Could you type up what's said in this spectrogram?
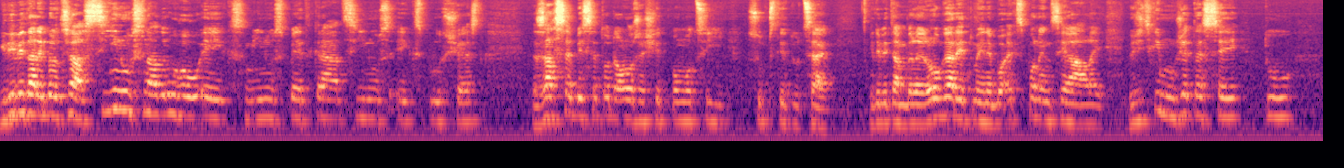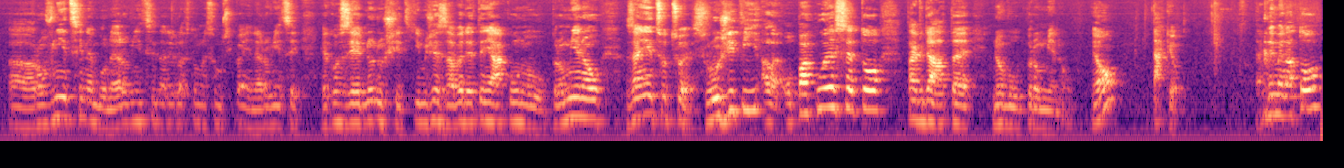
Kdyby tady byl třeba sinus na druhou x, minus pětkrát sinus x plus 6, zase by se to dalo řešit pomocí substituce kdyby tam byly logaritmy nebo exponenciály, vždycky můžete si tu uh, rovnici nebo nerovnici, tady v tomhle případě nerovnici, jako zjednodušit tím, že zavedete nějakou novou proměnou za něco, co je složitý, ale opakuje se to, tak dáte novou proměnou. Jo? Tak jo. Tak jdeme na to. Uh,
